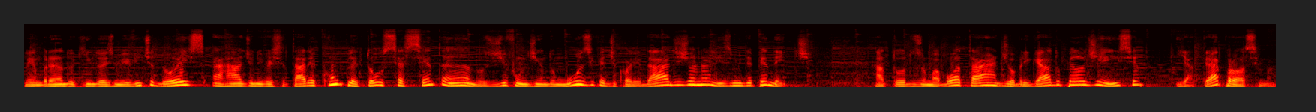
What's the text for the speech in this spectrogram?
Lembrando que em 2022 a Rádio Universitária completou 60 anos difundindo música de qualidade e jornalismo independente. A todos uma boa tarde, obrigado pela audiência e até a próxima.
